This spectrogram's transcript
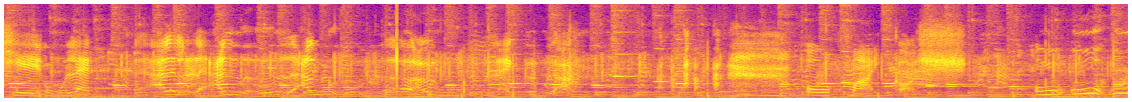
เคโอ้โหแหลกอะไรแหลกโอ้ my gosh โอ้โอู้อู้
